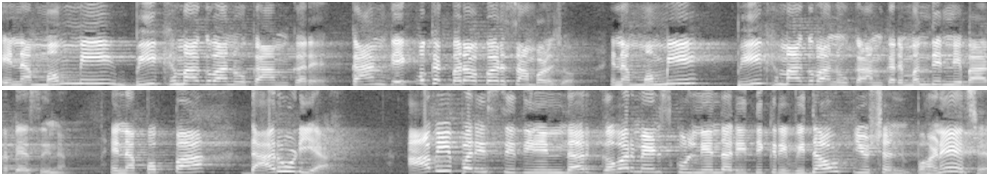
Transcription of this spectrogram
એના મમ્મી ભીખ માગવાનું કામ કરે. કારણ કે એક વખત બરાબર સાંભળજો. એના મમ્મી ભીખ માગવાનું કામ કરે મંદિરની બહાર બેસીને. એના પપ્પા દારૂડિયા. આવી પરિસ્થિતિની અંદર ગવર્મેન્ટ સ્કૂલની અંદર એ દીકરી વિધાઉટ ટ્યુશન ભણે છે.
